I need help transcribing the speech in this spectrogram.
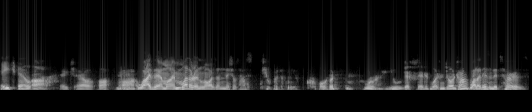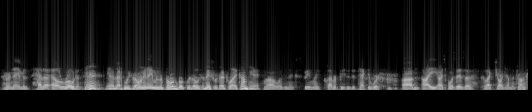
H.L.R. H.L.R. Why, they're my mother-in-law's initials. How stupid of me, of course. But Well, you just said it wasn't your trunk. Well, it isn't. It's hers. Her name is Heather L. Roden. Yeah, yeah, that was the only name in the phone book with those initials. That's why I come here. Well, it was an extremely clever piece of detective work. Um, I, I suppose there's a collect charge on the trunk.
